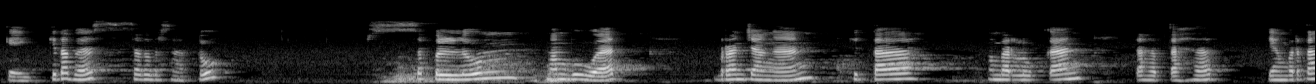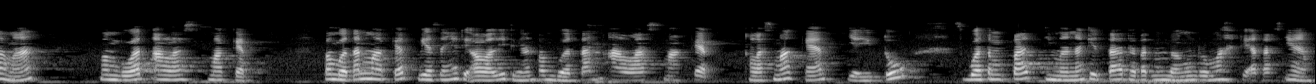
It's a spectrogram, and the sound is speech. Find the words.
Oke, kita bahas satu persatu. Sebelum membuat rancangan, kita memerlukan tahap-tahap. Yang pertama, membuat alas maket. Pembuatan maket biasanya diawali dengan pembuatan alas maket kelas market yaitu sebuah tempat di mana kita dapat membangun rumah di atasnya.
